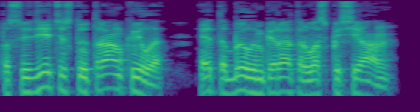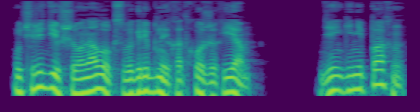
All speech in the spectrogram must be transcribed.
По свидетельству Транквилла, это был император Васпасиан, учредившего налог с выгребных отхожих ям. Деньги не пахнут.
